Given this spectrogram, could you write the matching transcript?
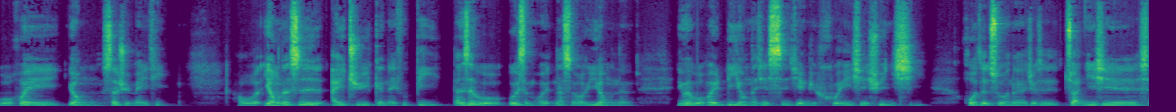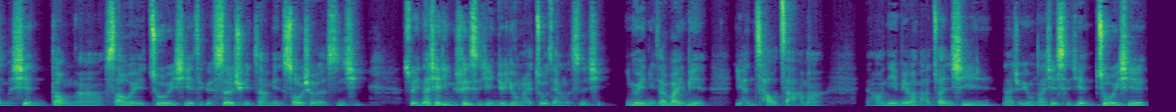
我会用社群媒体，我用的是 IG 跟 FB，但是我为什么会那时候用呢？因为我会利用那些时间去回一些讯息，或者说呢，就是转一些什么线动啊，稍微做一些这个社群上面 social 的事情，所以那些零碎时间就用来做这样的事情。因为你在外面也很吵杂嘛，然后你也没办法专心，那就用那些时间做一些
